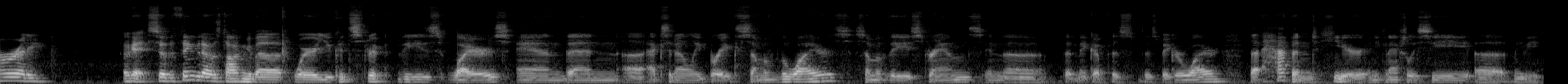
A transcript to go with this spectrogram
ready. Okay, so the thing that I was talking about where you could strip these wires and then uh, accidentally break some of the wires, some of the strands in the that make up this, this bigger wire, that happened here, and you can actually see uh, maybe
